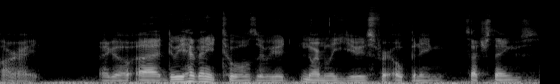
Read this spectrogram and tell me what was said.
All right. I go, uh, do we have any tools that we would normally use for opening such things?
